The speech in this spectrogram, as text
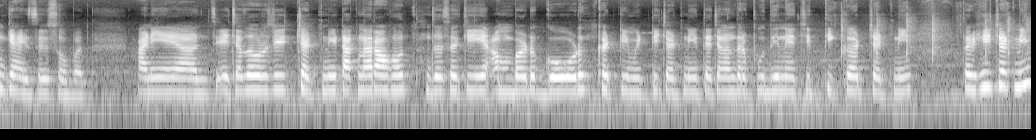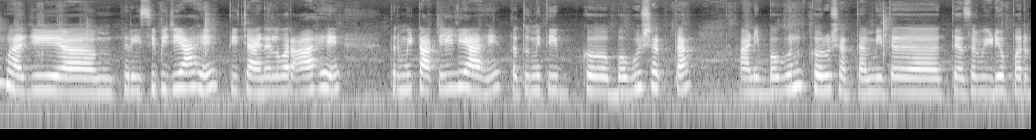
घ्यायचे सोबत. आणि याच्याजवळ जी चटणी टाकणार आहोत जसं की आंबट गोड खट्टी मिठी चटणी त्याच्यानंतर पुदिन्याची तिखट चटणी तर ही चटणी माझी रेसिपी जी आहे ती चॅनलवर आहे तर मी टाकलेली आहे तर तुम्ही ती क बघू शकता. आणि बघून करू शकता. मी तर त्याचा व्हिडिओ परत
